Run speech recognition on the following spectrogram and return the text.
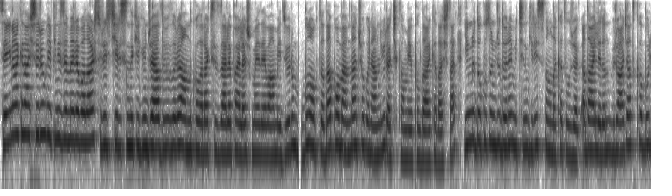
Sevgili arkadaşlarım, hepinize merhabalar. Süreç içerisindeki güncel duyuları anlık olarak sizlerle paylaşmaya devam ediyorum. Bu noktada POMEM'den çok önemli bir açıklama yapıldı arkadaşlar. 29. dönem için giriş sınavına katılacak adayların müracaat kabul,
